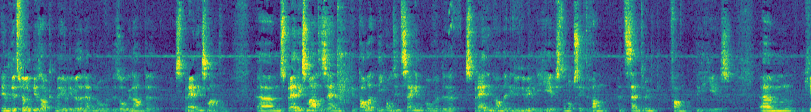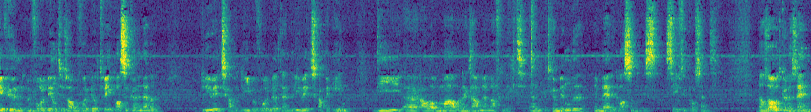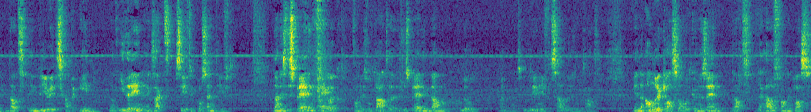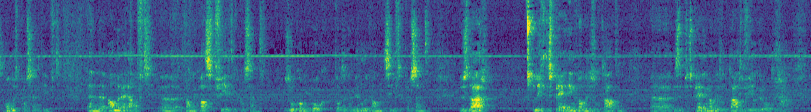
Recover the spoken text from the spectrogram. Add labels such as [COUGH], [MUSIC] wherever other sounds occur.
In dit filmpje zou ik het met jullie willen hebben over de zogenaamde spreidingsmaten. Um, spreidingsmaten zijn getallen die ons iets zeggen over de spreiding van de individuele gegevens ten opzichte van het centrum van de gegevens. Um, ik geef u een, een, voorbeeld. Je zou bijvoorbeeld twee klassen kunnen hebben. Drie wetenschappen 3 bijvoorbeeld en drie wetenschappen 1 die uh, allemaal een examen hebben afgelegd en het gemiddelde in beide klassen is 70%. Dan zou het kunnen zijn dat in drie wetenschappen 1 dat iedereen exact 70% heeft. Dan is de spreiding eigenlijk van resultaten, de spreiding dan 0. Want iedereen heeft hetzelfde resultaat. In de andere klas zou het kunnen zijn dat de helft van de klas 100% heeft en de andere helft uh, van de klas 40%. Zo kom ik ook tot een gemiddelde van 70%. Dus daar ligt de spreiding van de resultaten, uh, is de spreiding van de resultaten veel groter.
